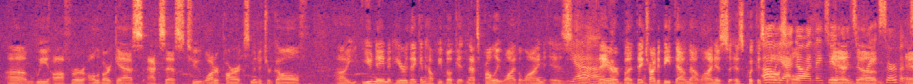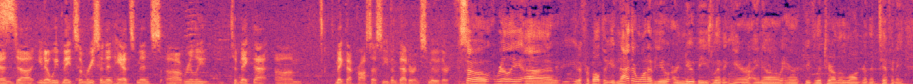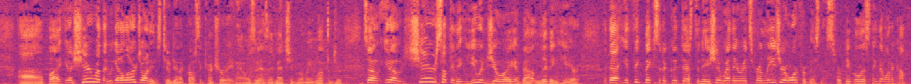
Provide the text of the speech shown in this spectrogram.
Um, we offer all of our guests access to water parks, miniature golf. Uh, you name it here, they can help you book it, and that's probably why the line is Yeah. uh, there. But they try to beat down that line as, as quick as possible. Oh, yeah, no, and they do, but it's a great um, service. And uh, you know, we've made some recent enhancements, uh, really, to make that um, to make that process even better and smoother. So, really, uh, you know, for both of you, neither one of you are newbies living here. I know, Eric, you've lived here a little longer than Tiffany. Uh, but, you know, share with it. We got a large audience tuned in across the country right now, as, as I mentioned when we welcomed you. So, you know, share something that you enjoy about living here that you think makes it a good destination, whether it's for leisure or for business, for people listening that want to come.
